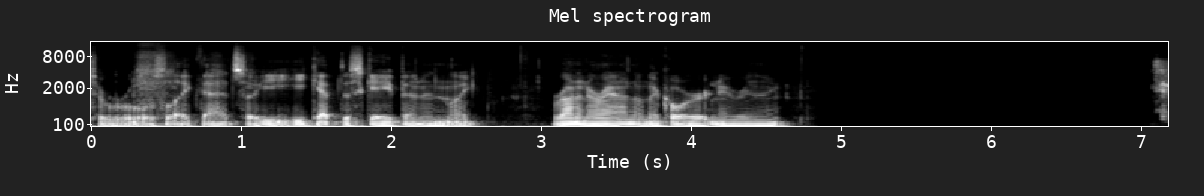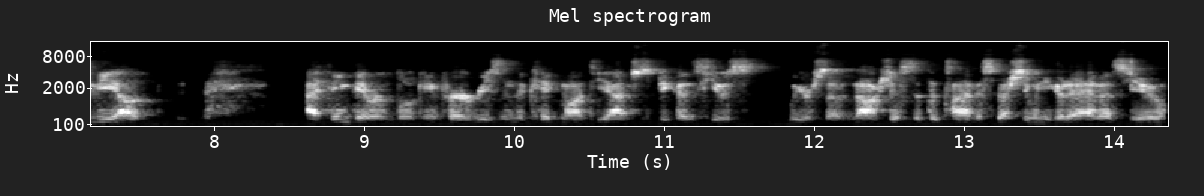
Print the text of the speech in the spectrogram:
to rules like that, so he he kept escaping and like running around on the court and everything. to me, I'll, I think they were looking for a reason to kick Monte out just because he was we were so obnoxious at the time, especially when you go to MSU.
